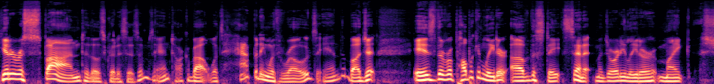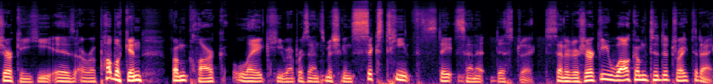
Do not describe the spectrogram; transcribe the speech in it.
Here to respond to those criticisms and talk about what's happening with roads and the budget is the Republican leader of the state Senate, Majority Leader Mike Shirkey. He is a Republican from Clark Lake. He represents Michigan's 16th state Senate district. Senator Shirkey, welcome to Detroit today.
